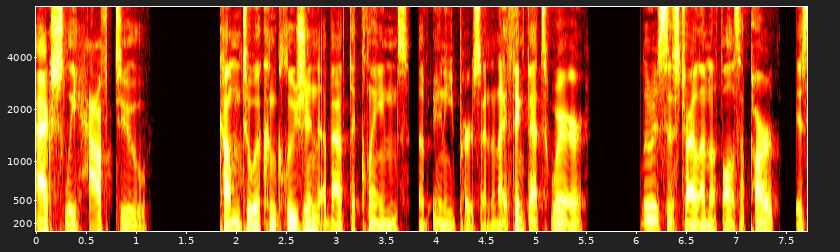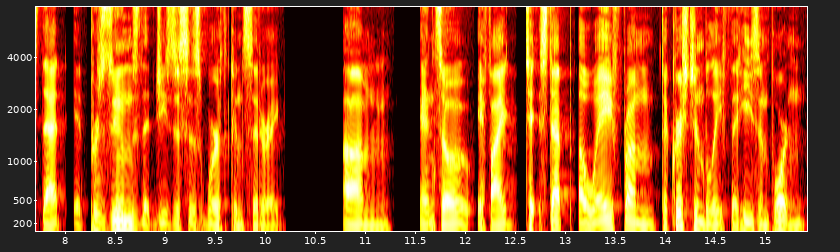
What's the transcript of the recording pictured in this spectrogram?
actually have to come to a conclusion about the claims of any person. And I think that's where Lewis's trilemma falls apart is that it presumes that Jesus is worth considering. Um, and so if I t- step away from the Christian belief that he's important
